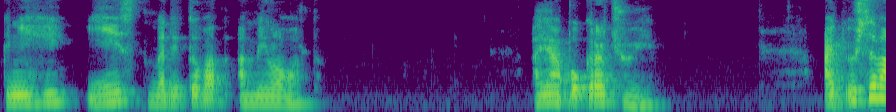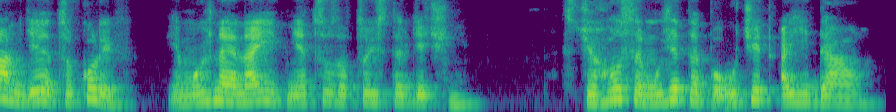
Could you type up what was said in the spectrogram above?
knihy Jíst, meditovat a milovat. A já pokračuji. Ať už se vám děje cokoliv, je možné najít něco, za co jste vděční. Z čeho se můžete poučit a jít dál.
